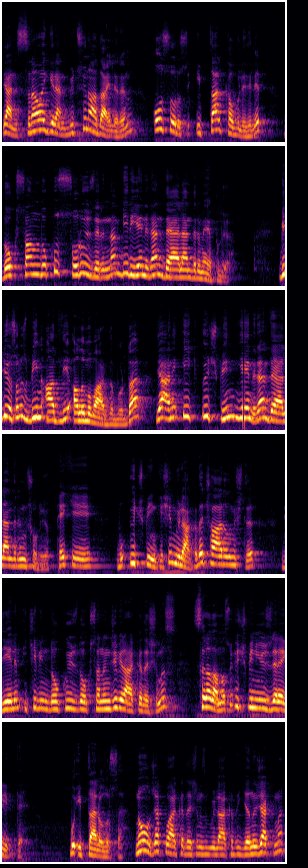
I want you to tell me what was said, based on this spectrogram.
Yani sınava giren bütün adayların o sorusu iptal kabul edilip 99 soru üzerinden bir yeniden değerlendirme yapılıyor. Biliyorsunuz 1000 adli alımı vardı burada. Yani ilk 3000 yeniden değerlendirilmiş oluyor. Peki bu 3000 kişi mülakata çağrılmıştı. Diyelim 2990. bir arkadaşımız sıralaması 3100'lere gitti. Bu iptal olursa. Ne olacak bu arkadaşımızın mülakatı yanacak mı?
